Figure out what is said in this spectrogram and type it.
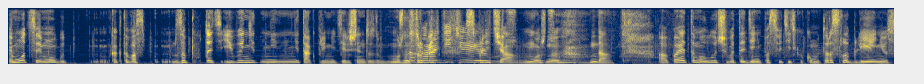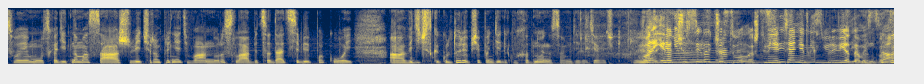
эмоции могут как-то вас запутать, и вы не, не, не так примете решение. То есть Можно срубить Нагородите с плеча лучше. можно, да. А поэтому лучше в этот день посвятить какому-то расслаблению своему, сходить на массаж, вечером принять ванну, расслабиться, дать себе покой. А в ведической культуре вообще понедельник выходной, на самом деле, девочки. Вот Да, я я чу- всегда не- чувствовала, что меня тянет к ведам. Да,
